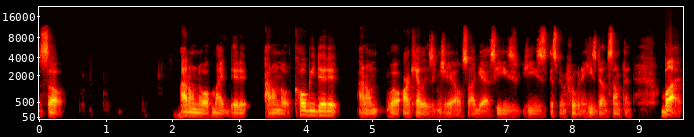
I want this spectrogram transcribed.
So I don't know if Mike did it. I don't know if Kobe did it. I don't well, R. Kelly's in jail, so I guess he's he's it's been proven that he's done something. But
